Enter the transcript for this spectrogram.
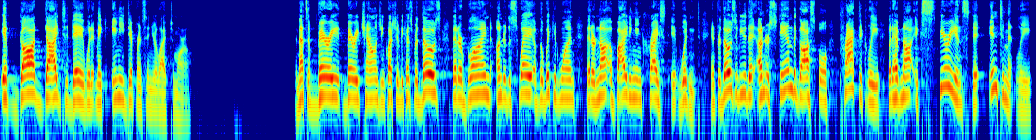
If God died today, would it make any difference in your life tomorrow? And that's a very, very challenging question because for those that are blind under the sway of the wicked one, that are not abiding in Christ, it wouldn't. And for those of you that understand the gospel practically but have not experienced it intimately,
